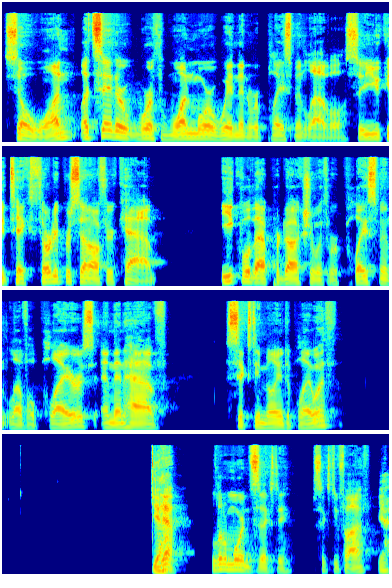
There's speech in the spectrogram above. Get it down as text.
So, one, let's say they're worth one more win than replacement level. So, you could take 30% off your cap equal that production with replacement level players and then have 60 million to play with? Yeah. a little more than 60, 65. Yeah.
